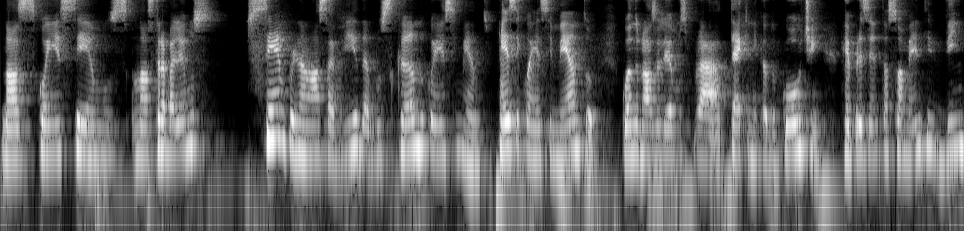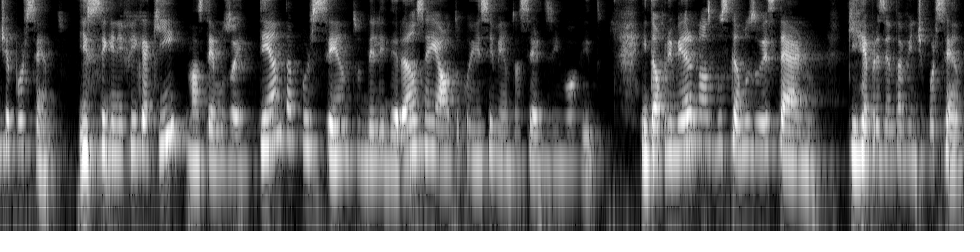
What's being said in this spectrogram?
nós conhecemos, nós trabalhamos sempre na nossa vida buscando conhecimento. Esse conhecimento, quando nós olhamos para a técnica do coaching, representa somente 20%. Isso significa que nós temos 80% de liderança e autoconhecimento a ser desenvolvido. Então, primeiro nós buscamos o externo, que representa 20%,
